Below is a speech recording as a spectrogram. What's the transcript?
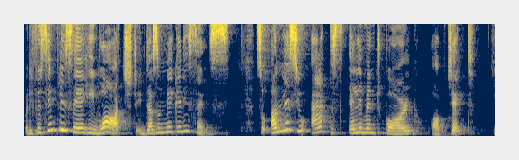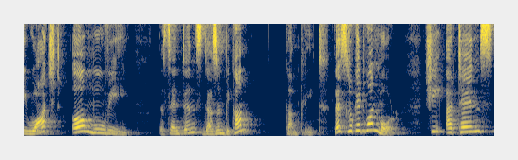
But if you simply say he watched, it doesn't make any sense. So unless you add this element called object, he watched a movie, the sentence doesn't become complete. Let's look at one more. She attends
